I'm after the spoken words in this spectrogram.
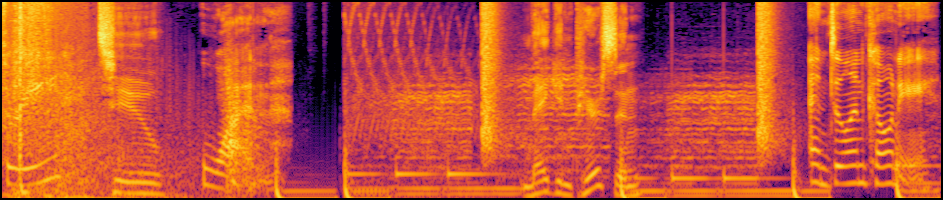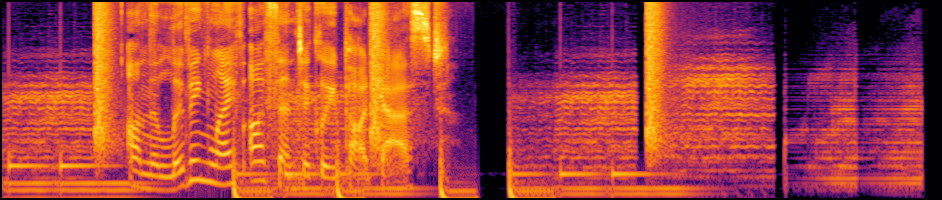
Three, two, one. Megan Pearson. And Dylan Coney on the Living Life Authentically podcast.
